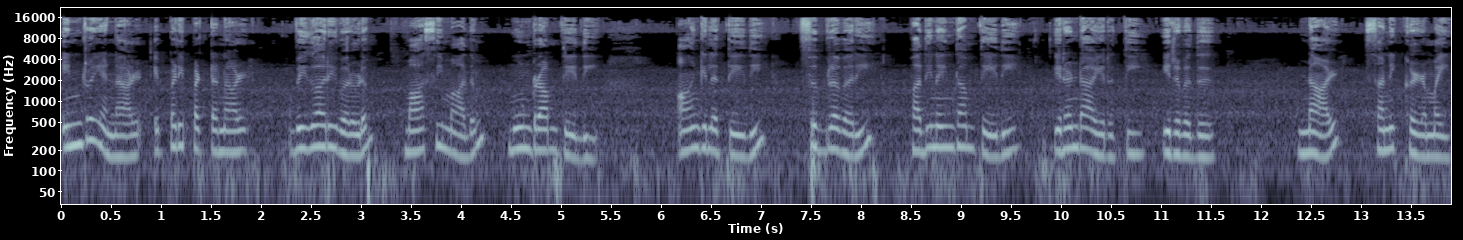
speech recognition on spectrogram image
இன்றைய நாள் எப்படிப்பட்ட நாள்? விகாரி வருடம் மாசி மாதம் மூன்றாம் தேதி. ஆங்கில தேதி பிப்ரவரி பதினைந்தாம் தேதி இரண்டாயிரத்தி இருபது. நாள் சனிக்கிழமை.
